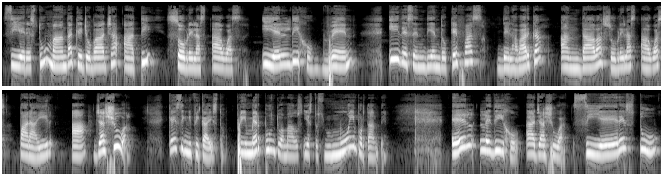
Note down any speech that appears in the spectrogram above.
si eres tú, manda que yo vaya a ti sobre las aguas. Y él dijo, ven. Y descendiendo Kefas de la barca, andaba sobre las aguas para ir a Yeshua. ¿Qué significa esto? Primer punto, amados, y esto es muy importante. Él le dijo a Yeshua, si eres tú,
